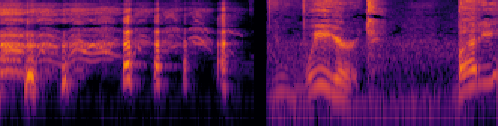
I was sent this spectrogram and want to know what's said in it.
you weird, buddy.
